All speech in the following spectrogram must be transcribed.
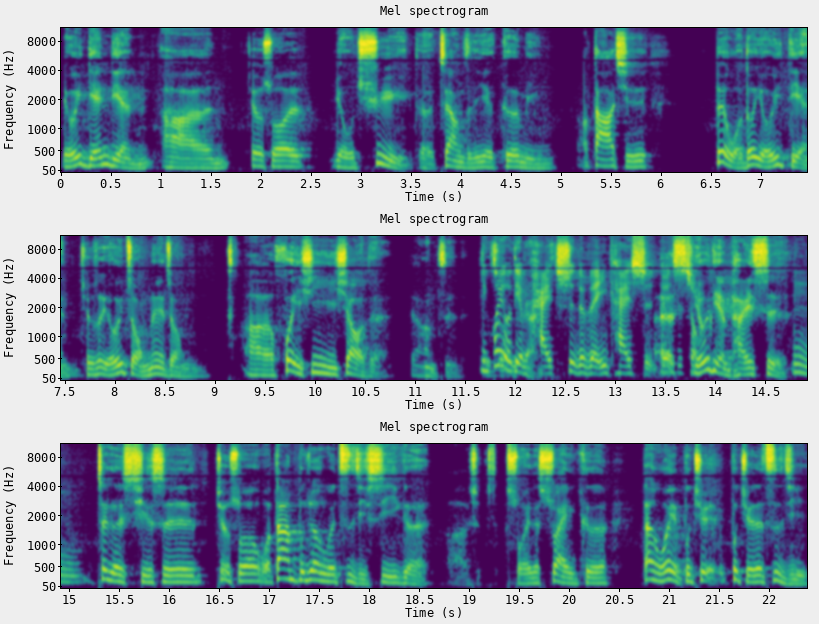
有一点点啊，就是说有趣的这样子的一个歌名，大家其实对我都有一点，就是有一种那种啊会心一笑的这样子。你会有点排斥，对不对？一开始对有点排斥，嗯，这个其实就是说我当然不认为自己是一个呃。所谓的帅哥，但我也不觉不觉得自己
